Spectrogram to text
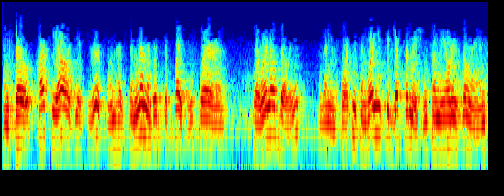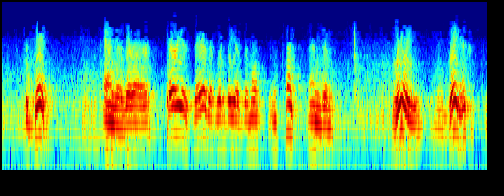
And so archaeology at Jerusalem has been limited to places where uh, there were no buildings of any importance and where you could get permission from the owners of the land to dig. And uh, there are areas there that would be of the most intense and um, really great interest to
